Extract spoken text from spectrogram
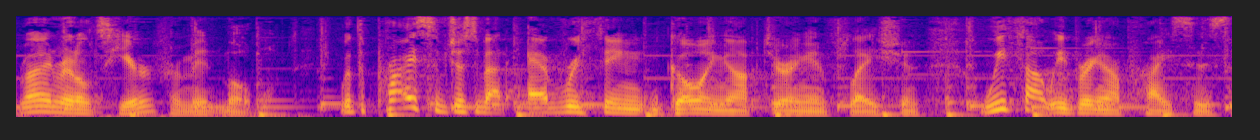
Ryan Reynolds here from Mint Mobile. With the price of just about everything going up during inflation, we thought we'd bring our prices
